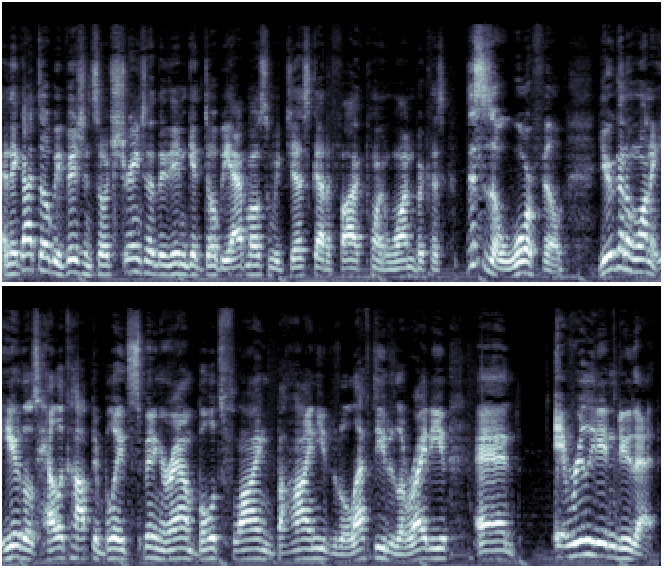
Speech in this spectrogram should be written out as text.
and they got Dolby Vision, so it's strange that they didn't get Dolby Atmos and we just got a 5.1 because this is a war film. You're going to want to hear those helicopter blades spinning around, bullets flying behind you, to the left of you, to the right of you, and it really didn't do that.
